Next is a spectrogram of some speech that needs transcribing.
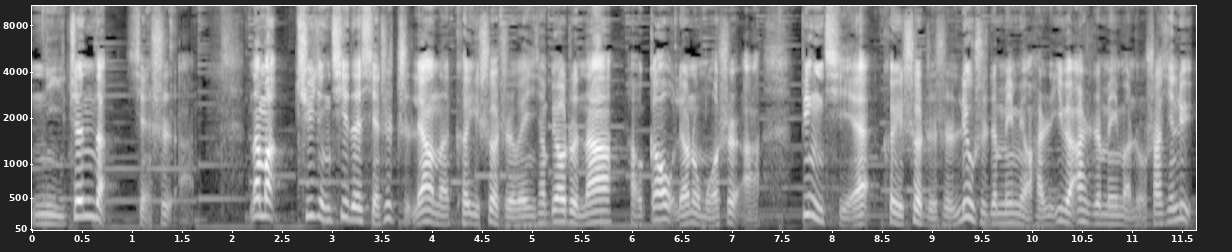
拟真的显示啊。那么取景器的显示质量呢，可以设置为你像标准呐，还有高两种模式啊，并且可以设置是六十帧每秒还是一百二十帧每秒这种刷新率，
